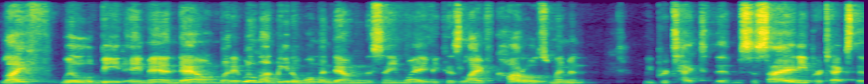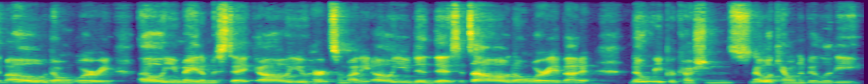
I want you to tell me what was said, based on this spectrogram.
Life will beat a man down, but it will not beat a woman down in the same way because life coddles women we protect them. Society protects them. Oh, don't worry. Oh, you made a mistake. Oh, you hurt somebody. Oh, you did this. It's oh, don't worry about it. No repercussions, no accountability.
